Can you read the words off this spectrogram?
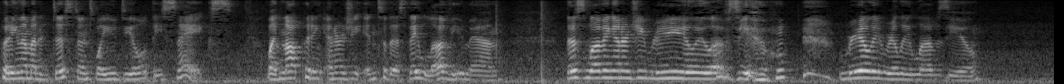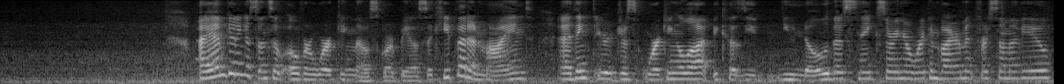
putting them at a distance while you deal with these snakes. Like not putting energy into this. They love you, man. This loving energy really loves you. really, really loves you. I am getting a sense of overworking though, Scorpio. So keep that in mind. And I think you're just working a lot because you you know the snakes are in your work environment for some of you.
